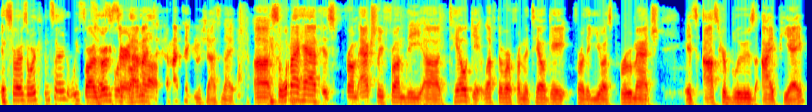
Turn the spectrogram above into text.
As far as we're concerned, we As far as we're concerned, I'm not. I'm not taking no shots tonight. Uh, so what I have is from actually from the uh, tailgate, leftover from the tailgate for the U.S. Peru match. It's Oskar Blues IPA.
